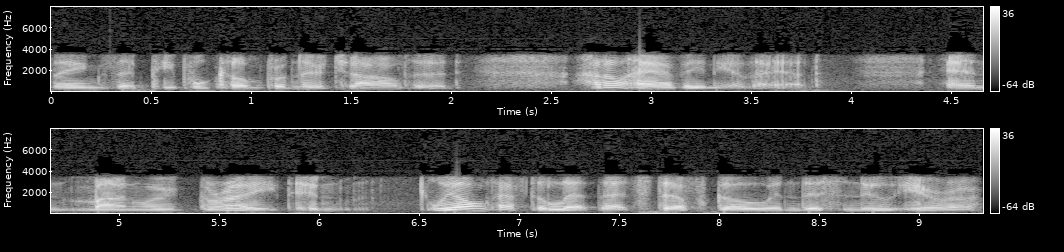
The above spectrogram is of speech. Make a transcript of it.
things that people come from their childhood. I don't have any of that. And mine were great. And we all have to let that stuff go in this new era.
